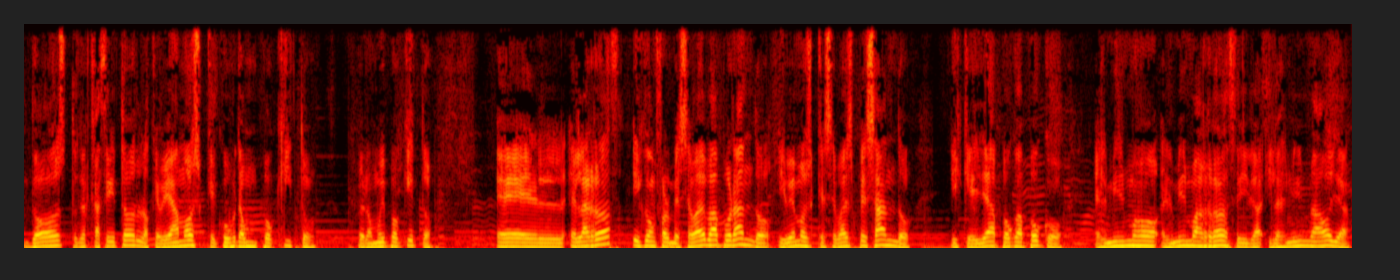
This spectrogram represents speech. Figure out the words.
Dos, tres cacitos, lo que veamos que cubra un poquito, pero muy poquito, el, el, arroz y conforme se va evaporando y vemos que se va espesando y que ya poco a poco el mismo, el mismo arroz y la, y la misma olla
